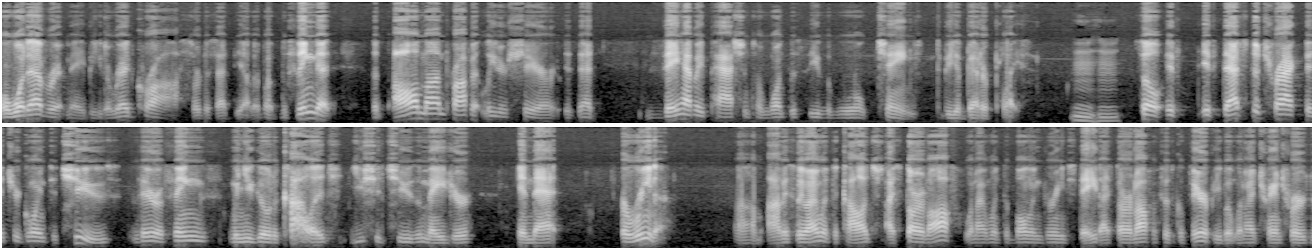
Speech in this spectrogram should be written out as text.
or whatever it may be, the Red Cross or this, that, the other. But the thing that, that all nonprofit leaders share is that they have a passion to want to see the world change to be a better place. Mm-hmm. So if if that's the track that you're going to choose, there are things when you go to college, you should choose a major in that arena. Um, obviously, when I went to college, I started off when I went to Bowling Green State. I started off in physical therapy, but when I transferred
